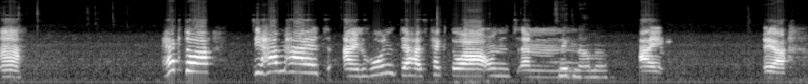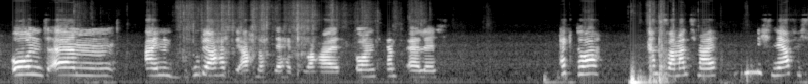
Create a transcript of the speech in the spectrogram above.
Ah. Hector, sie haben halt einen Hund, der heißt Hector und ähm, Fake-Name. ein ja und ähm, einen Bruder hat sie auch noch, der Hector heißt. Und ganz ehrlich, Hector kann zwar manchmal ziemlich nervig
